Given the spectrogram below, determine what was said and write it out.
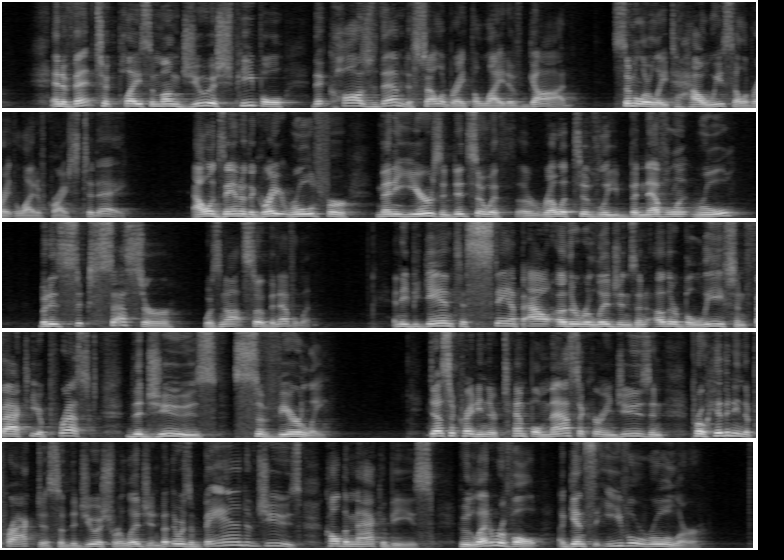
an event took place among Jewish people that caused them to celebrate the light of God similarly to how we celebrate the light of Christ today. Alexander the Great ruled for many years and did so with a relatively benevolent rule, but his successor was not so benevolent. And he began to stamp out other religions and other beliefs. In fact, he oppressed the Jews severely, desecrating their temple, massacring Jews, and prohibiting the practice of the Jewish religion. But there was a band of Jews called the Maccabees who led a revolt against the evil ruler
